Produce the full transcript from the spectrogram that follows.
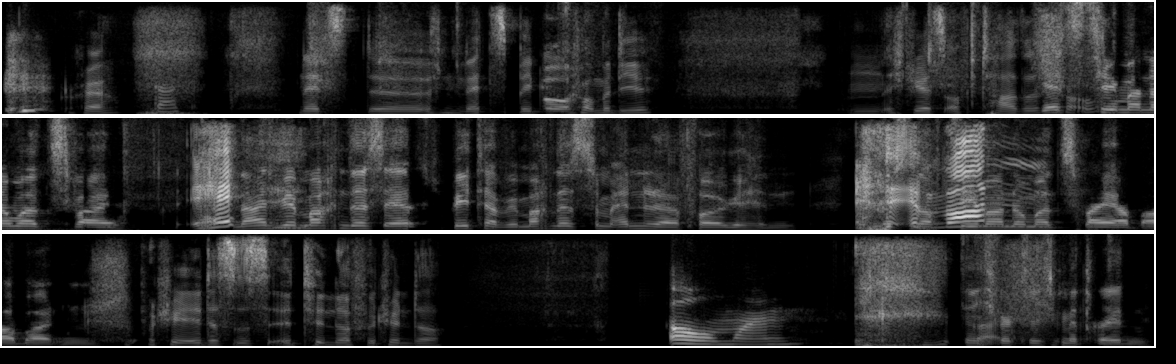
Okay. Stark. Netz, äh, Netzbig Oh. Comedy. Hm, Ich gehe jetzt auf Tagesschau. Jetzt Thema Nummer 2. Hä? Nein, wir machen das erst später. Wir machen das zum Ende der Folge hin. Wir müssen noch! Thema Nummer 2 abarbeiten. Okay, das ist äh, Tinder für Kinder. Oh Mann. Nicht wirklich mitreden.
